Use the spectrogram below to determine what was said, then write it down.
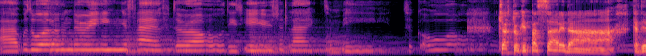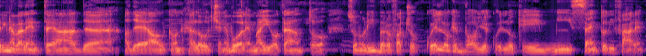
I was wondering if after all these years you'd like to meet to go. Certo che passare da Caterina Valente ad eh, Adele con Hello ce ne vuole, ma io tanto sono libero, faccio quello che voglio e quello che mi sento di fare.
